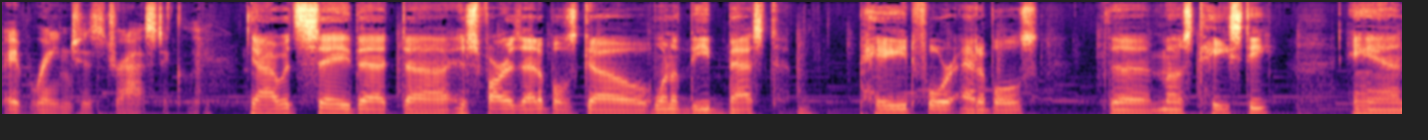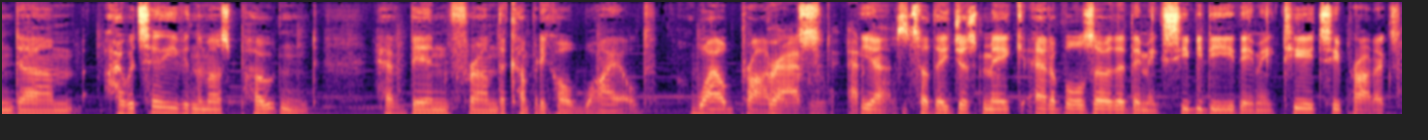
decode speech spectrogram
it ranges drastically. Yeah, I would say that uh, as far as edibles go, one of the best paid for edibles, the most tasty, and um, I would say even the most potent have been from the company called Wyld. Wild products. Yeah, so they just make edibles over there. They make CBD, they make THC products,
